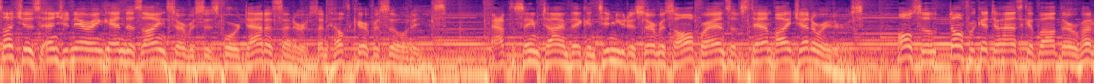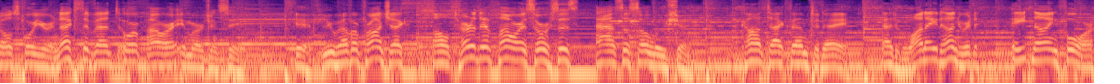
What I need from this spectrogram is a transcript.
such as engineering and design services for data centers and healthcare facilities. At the same time, they continue to service all brands of standby generators. Also, don't forget to ask about their rentals for your next event or power emergency. If you have a project, Alternative Power Sources has a solution. Contact them today at 1 800 894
